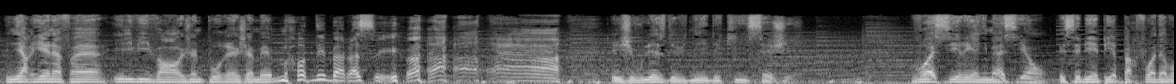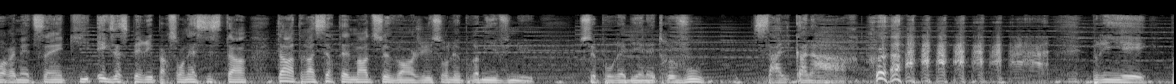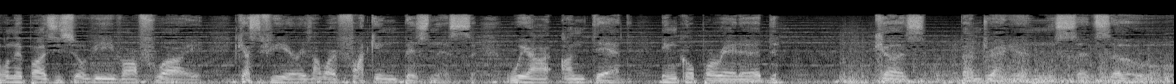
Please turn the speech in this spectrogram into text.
Il n'y a rien à faire, il est vivant, je ne pourrai jamais m'en débarrasser. Et je vous laisse deviner de qui il s'agit. Voici Réanimation. Et c'est bien pire parfois d'avoir un médecin qui, exaspéré par son assistant, tentera certainement de se venger sur le premier venu. Ce pourrait bien être vous, sale connard. Priez pour ne pas y survivre, enfoiré. Cause fear is our fucking business. We are undead, incorporated. Cause Pendragon said so.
